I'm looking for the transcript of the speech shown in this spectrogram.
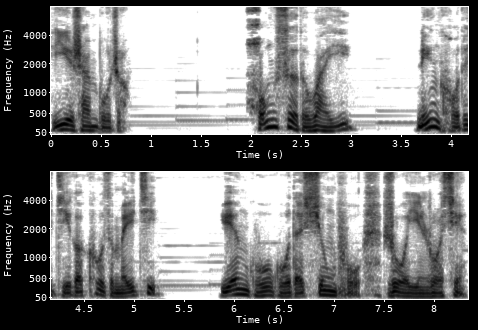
衣衫不整，红色的外衣，领口的几个扣子没系，圆鼓鼓的胸脯若隐若现，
